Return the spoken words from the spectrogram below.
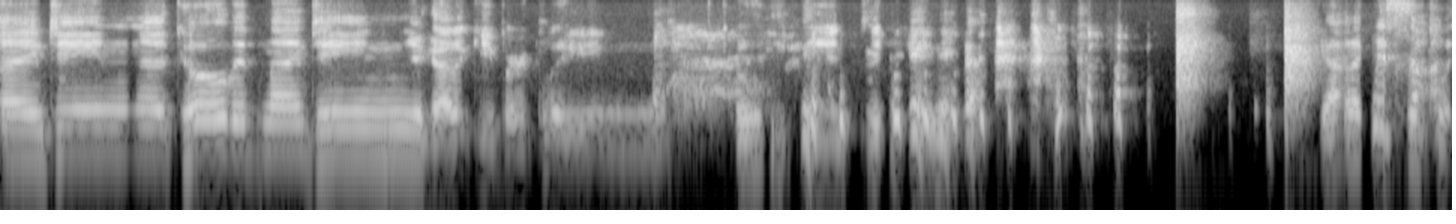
nineteen, COVID nineteen. You gotta keep her clean. COVID-19. gotta keep her clean.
